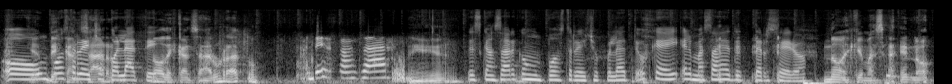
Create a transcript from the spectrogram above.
¿O un postre de chocolate? No, descansar un rato. Descansar. Descansar con un postre de chocolate. Ok, el masaje de tercero. No, es que masaje no.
